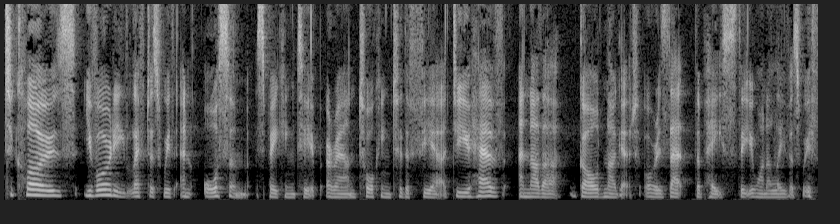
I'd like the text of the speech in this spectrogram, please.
to close, you've already left us with an awesome speaking tip around talking to the fear. Do you have another gold nugget, or is that the piece that you want to leave us with?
